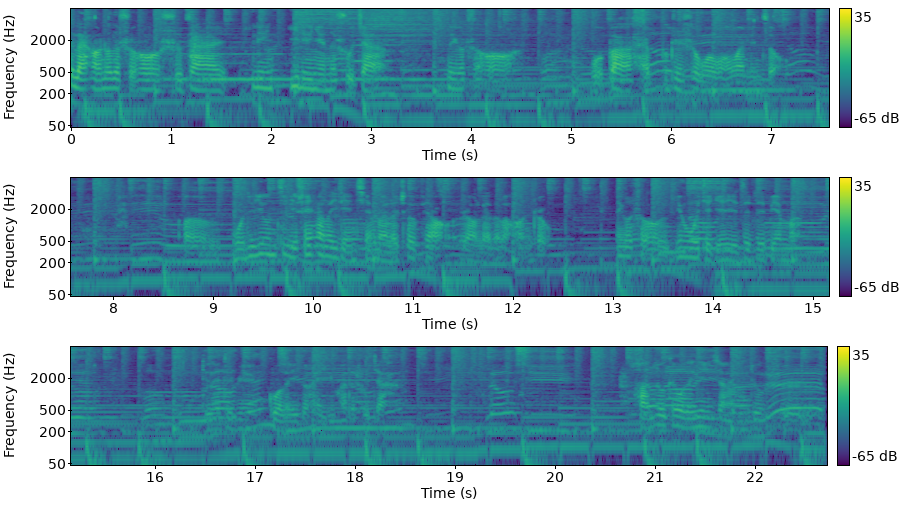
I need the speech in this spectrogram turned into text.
次来杭州的时候是在零一零年的暑假，那个时候我爸还不支持我往外面走，呃，我就用自己身上的一点钱买了车票，然后来到了杭州。那个时候因为我姐姐也在这边嘛，就在这边过了一个很愉快的暑假。杭州给我的印象就是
